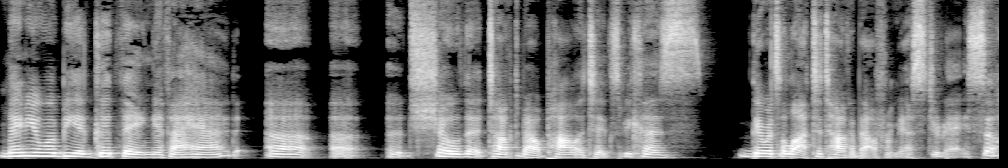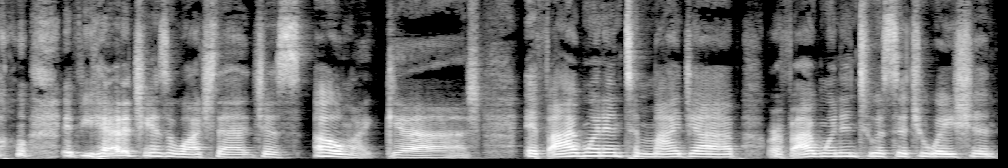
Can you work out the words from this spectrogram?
maybe it would be a good thing if I had a, a, a show that talked about politics because there was a lot to talk about from yesterday. So if you had a chance to watch that, just, oh my gosh. If I went into my job or if I went into a situation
